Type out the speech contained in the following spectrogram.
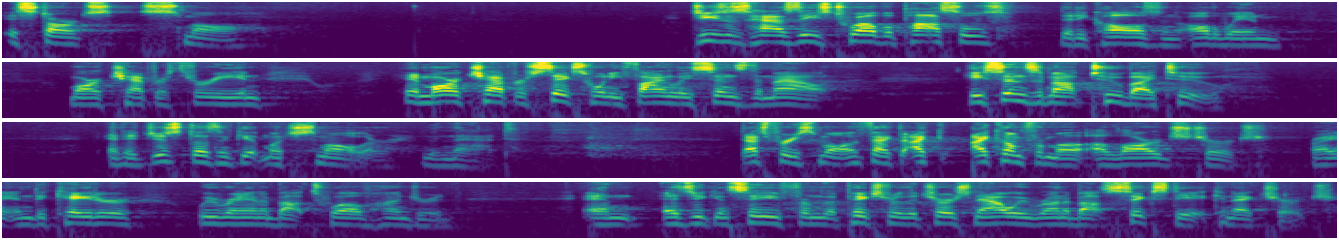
It starts small. Jesus has these 12 apostles that he calls, and all the way in Mark chapter 3. And in Mark chapter 6, when he finally sends them out, he sends them out two by two. And it just doesn't get much smaller than that. That's pretty small. In fact, I, I come from a, a large church, right? In Decatur, we ran about 1,200. And as you can see from the picture of the church now, we run about 60 at Connect Church.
